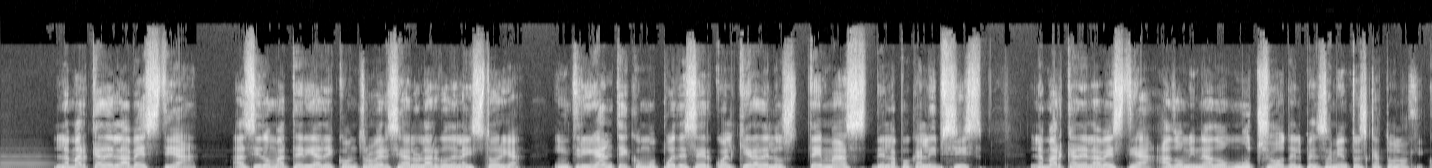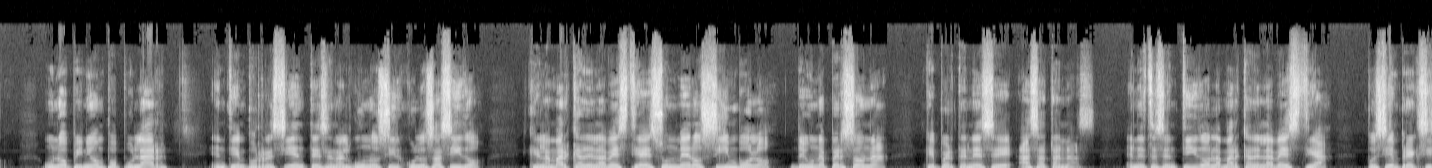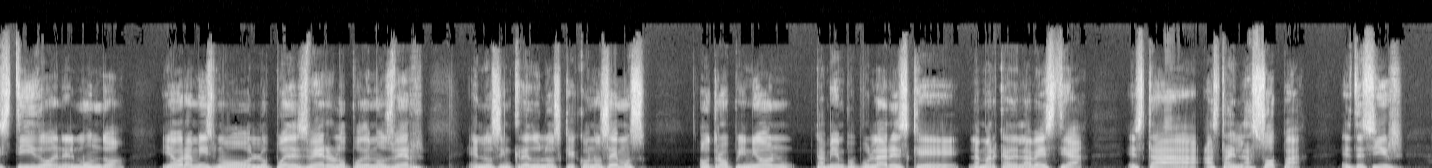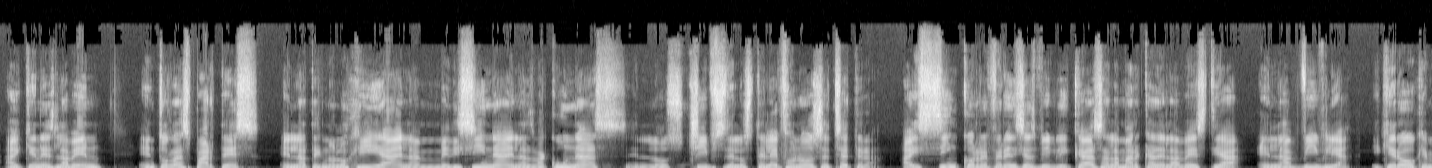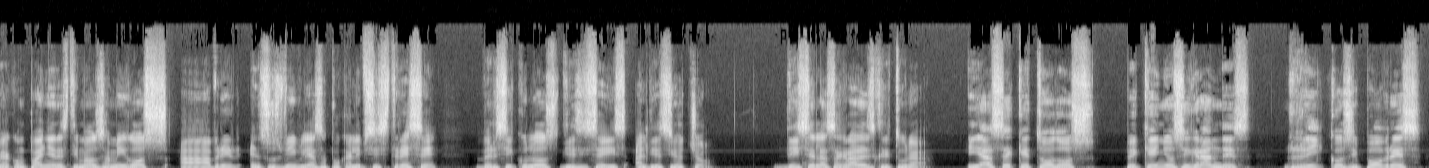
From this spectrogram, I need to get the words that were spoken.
la marca de la bestia ha sido materia de controversia a lo largo de la historia, intrigante como puede ser cualquiera de los temas del Apocalipsis, la marca de la bestia ha dominado mucho del pensamiento escatológico. Una opinión popular en tiempos recientes en algunos círculos ha sido que la marca de la bestia es un mero símbolo de una persona que pertenece a Satanás. En este sentido, la marca de la bestia pues siempre ha existido en el mundo, y ahora mismo lo puedes ver o lo podemos ver en los incrédulos que conocemos. Otra opinión también popular es que la marca de la bestia está hasta en la sopa, es decir, hay quienes la ven en todas partes, en la tecnología, en la medicina, en las vacunas, en los chips de los teléfonos, etc. Hay cinco referencias bíblicas a la marca de la bestia en la Biblia y quiero que me acompañen, estimados amigos, a abrir en sus Biblias Apocalipsis 13, versículos 16 al 18. Dice la Sagrada Escritura, y hace que todos, pequeños y grandes, ricos y pobres,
